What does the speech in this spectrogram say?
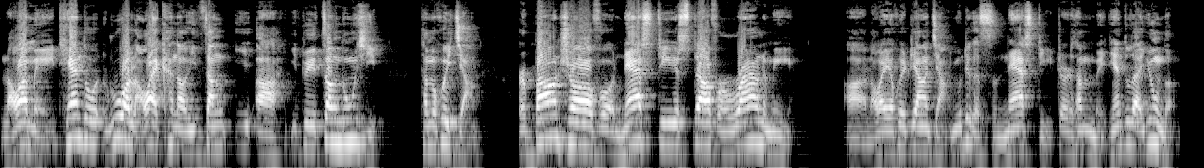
老外每天都，如果老外看到一脏一啊一堆脏东西，他们会讲 a bunch of nasty stuff around me。啊，老外也会这样讲，用这个词 nasty，这是他们每天都在用的。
